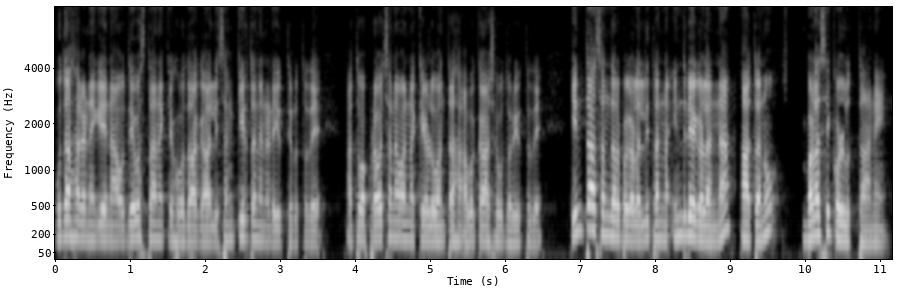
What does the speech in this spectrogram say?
ಉದಾಹರಣೆಗೆ ನಾವು ದೇವಸ್ಥಾನಕ್ಕೆ ಹೋದಾಗ ಅಲ್ಲಿ ಸಂಕೀರ್ತನೆ ನಡೆಯುತ್ತಿರುತ್ತದೆ ಅಥವಾ ಪ್ರವಚನವನ್ನು ಕೇಳುವಂತಹ ಅವಕಾಶವು ದೊರೆಯುತ್ತದೆ. ಇಂತಹ ಸಂದರ್ಭಗಳಲ್ಲಿ ತನ್ನ ಇಂದ್ರಿಯಗಳನ್ನು ಆತನು ಬಳಸಿಕೊಳ್ಳುತ್ತಾನೆ.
